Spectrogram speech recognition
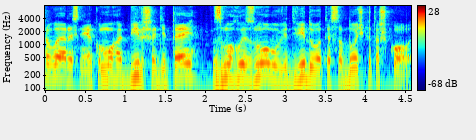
вересня якомога більше дітей змогли знову відвідувати садочки та школи.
